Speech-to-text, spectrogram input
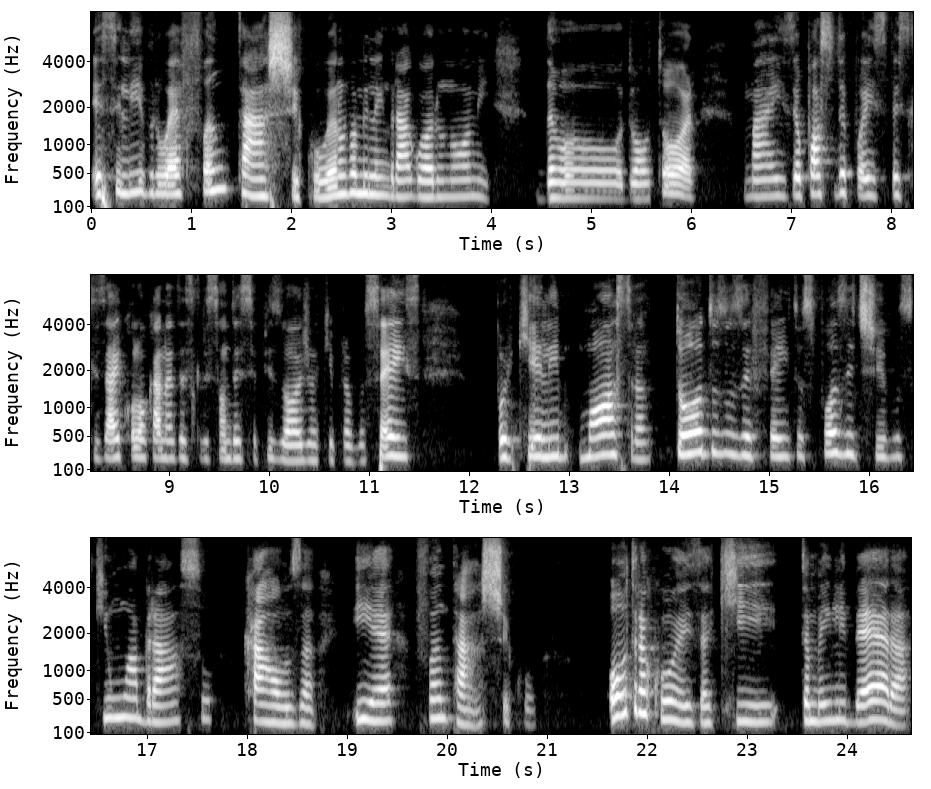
Esse livro é fantástico. Eu não vou me lembrar agora o nome do, do autor, mas eu posso depois pesquisar e colocar na descrição desse episódio aqui para vocês, porque ele mostra todos os efeitos positivos que um abraço causa e é fantástico. Outra coisa que também libera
